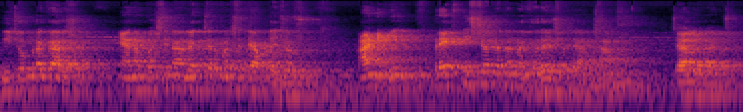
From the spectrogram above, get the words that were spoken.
બીજો પ્રકાર છે. એના પછીના લેક્ચરમાં છે તે આપણે જોશું. આની પ્રેક્ટિસ છે તમે ઘરે છે તે આમ ચાલુ રાખજો.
